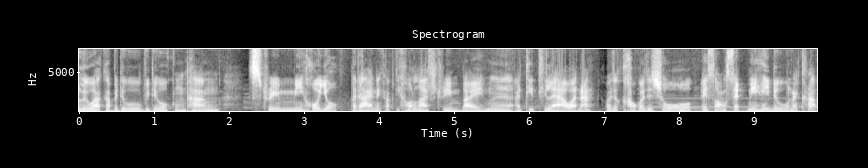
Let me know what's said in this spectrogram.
หรือว่ากลับไปดูวิดีโอของทางสตรีมมีโฮโยกก็ได้นะครับ ที่เขาไลฟ์สตรีมไปเมื่ออาทิตย์ที่แล้วอะนะเขาจะเขาก็จะโชว์ไอ้สองเซตนี้ให้ดูนะครับ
